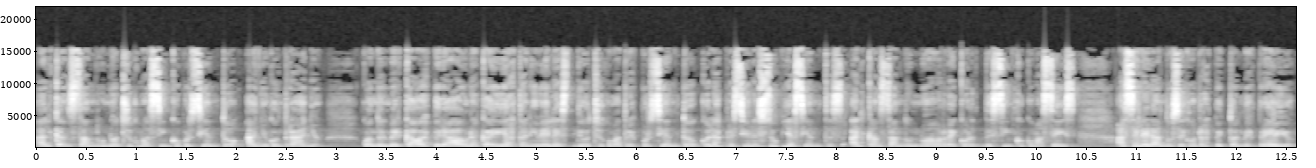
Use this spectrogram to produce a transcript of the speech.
alcanzando un 8,5% año contra año, cuando el mercado esperaba una caída hasta niveles de 8,3%, con las presiones subyacentes alcanzando un nuevo récord de 5,6%, acelerándose con respecto al mes previo.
